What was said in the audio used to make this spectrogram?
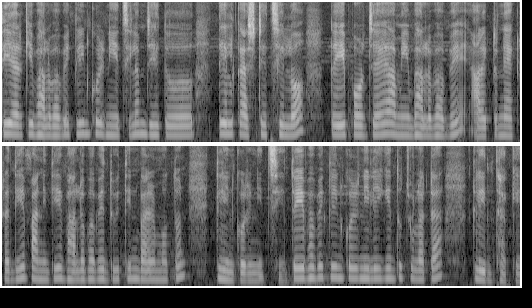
দিয়ে আর কি ভালোভাবে ক্লিন করে নিয়েছিলাম, যেহেতু তেল কাস্টে ছিল। তো এই পর্যায়ে আমি ভালোভাবে আরেকটা ন্যাকড়া দিয়ে পানি দিয়ে ভালোভাবে দুই তিনবারের মতন ক্লিন করে নিচ্ছি। তো এইভাবে ক্লিন করে নিলেই কিন্তু চুলাটা ক্লিন থাকে।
